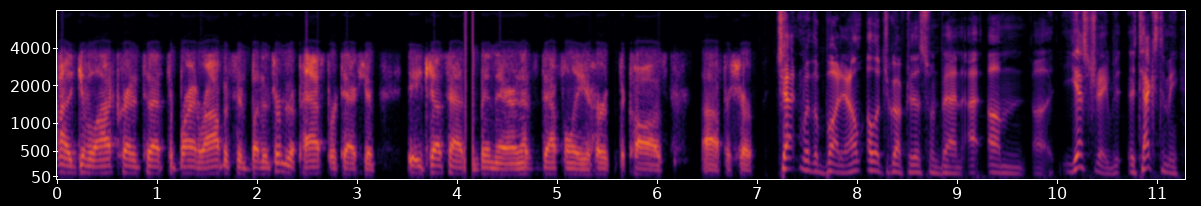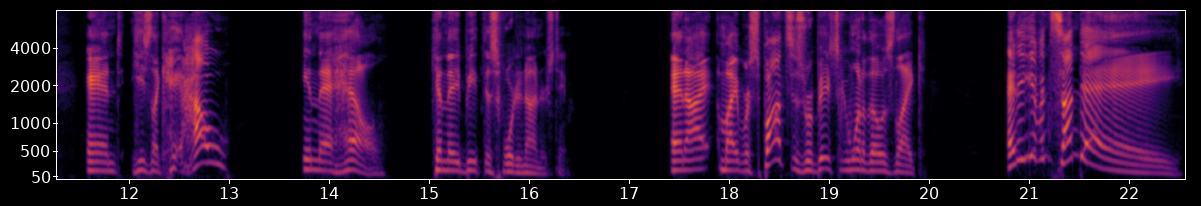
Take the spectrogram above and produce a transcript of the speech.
I give a lot of credit to that to Brian Robinson. But in terms of pass protection, it just hasn't been there, and that's definitely hurt the cause uh, for sure. Chatting with a buddy, I'll, I'll, let you go after this one, Ben. I, um, uh, yesterday, texted me, and he's like, "Hey, how in the hell can they beat this 49ers team?" And I, my responses were basically one of those like, "Any given Sunday."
